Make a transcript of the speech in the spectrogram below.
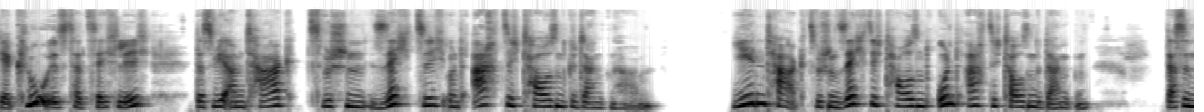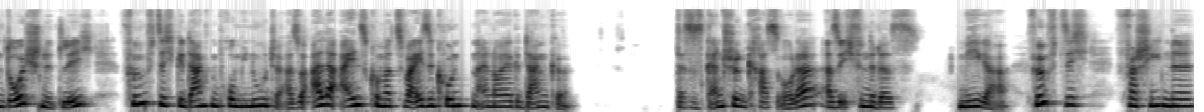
Der Clou ist tatsächlich, dass wir am Tag zwischen 60 und 80.000 Gedanken haben. Jeden Tag zwischen 60.000 und 80.000 Gedanken. Das sind durchschnittlich 50 Gedanken pro Minute, also alle 1,2 Sekunden ein neuer Gedanke. Das ist ganz schön krass, oder? Also ich finde das mega. 50 verschiedene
